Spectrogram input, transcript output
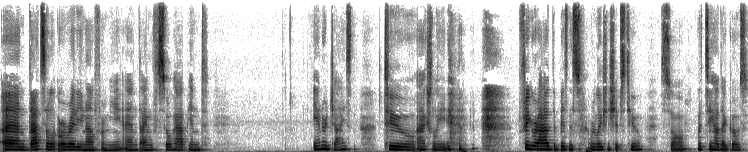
and that's already enough for me. And I'm so happy and energized to actually figure out the business relationships too. So let's see how that goes.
